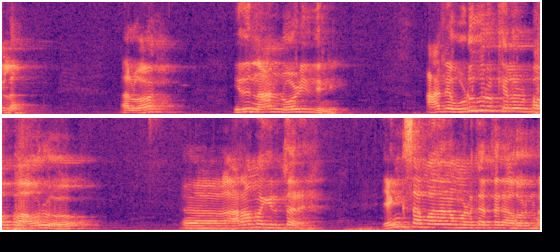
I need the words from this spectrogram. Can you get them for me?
ಇಲ್ಲ. ಅಲ್ವಾ? ಇದು ನಾನು ನೋಡಿದ್ದೀನಿ. ಆದರೆ ಹುಡುಗರು ಕೆಲವರು ಪಾಪ ಅವರು ಆರಾಮಾಗಿರ್ತಾರೆ. ಹೆಂಗೆ ಸಮಾಧಾನ ಮಾಡ್ಕೋತಾರೆ ಅವ್ರನ್ನ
